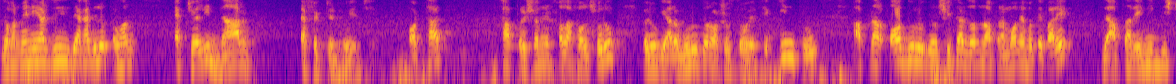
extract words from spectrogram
যখন ম্যানিয়ার্স ডিজিজ দেখা দিল, তখন অ্যাকচুয়ালি নার্ভ এফেক্টেড হয়েছে। অর্থাৎ সাপ্রেশনের ফলাফল স্বরূপ রোগী আরও গুরুতর অসুস্থ হয়েছে। কিন্তু আপনার অদূরদর্শিতার জন্য আপনার মনে হতে পারে যে আপনার এই নির্দিষ্ট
